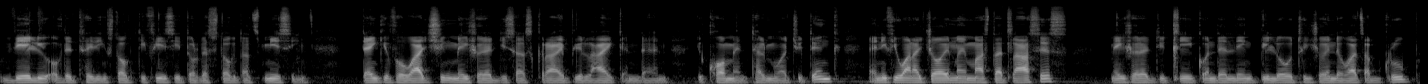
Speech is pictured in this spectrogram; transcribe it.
value of the trading stock deficit or the stock that's missing. Thank you for watching. Make sure that you subscribe you like and then you comment. Tell me what you think. And if you want to join my master classes make sure that you click on the link below to join the whatsapp group.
